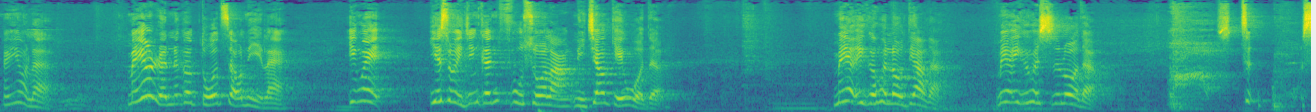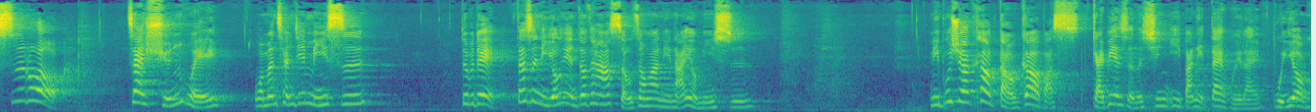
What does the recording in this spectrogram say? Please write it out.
没有了，没有人能够夺走你嘞，因为耶稣已经跟父说了：“你交给我的，没有一个会漏掉的，没有一个会失落的。这失落在寻回，我们曾经迷失，对不对？但是你永远都在他手中啊，你哪有迷失？”你不需要靠祷告把改变神的心意把你带回来，不用。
